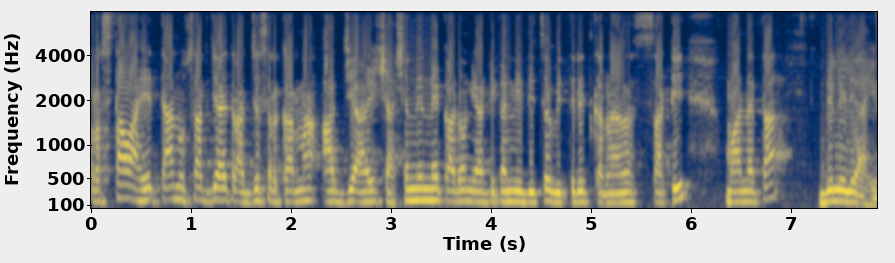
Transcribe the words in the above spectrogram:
प्रस्ताव आहे त्यानुसार जे आहेत राज्य सरकारनं आज जे आहे शासन निर्णय काढून या ठिकाणी निधीचं वितरित करण्यासाठी मान्यता दिलेली आहे.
